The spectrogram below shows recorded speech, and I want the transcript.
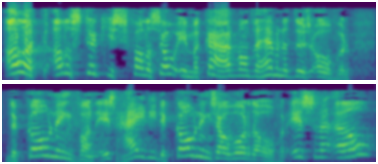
Alle, alle stukjes vallen zo in elkaar, want we hebben het dus over de koning van is. Hij die de koning zou worden over Israël.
